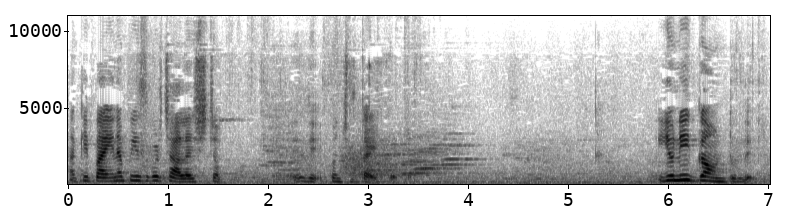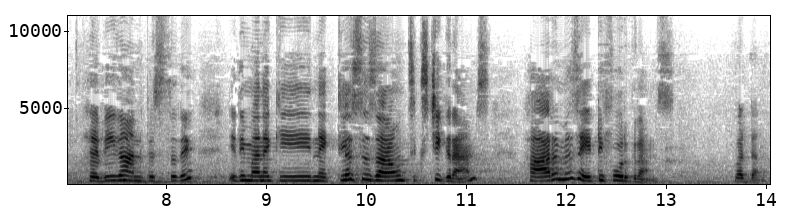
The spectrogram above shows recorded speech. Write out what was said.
నాకు ఈ పైన పీస్ కూడా చాలా ఇష్టం. ఇది కొంచెం టైట్ పెట్టు. యూనిక్గా ఉంటుంది. హెవీగా అనిపిస్తుంది. ఇది మనకి necklace is around sixty grams. హారం ఇస్ ఎయిటీ ఫోర్ గ్రామ్స్. వడ్డాను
